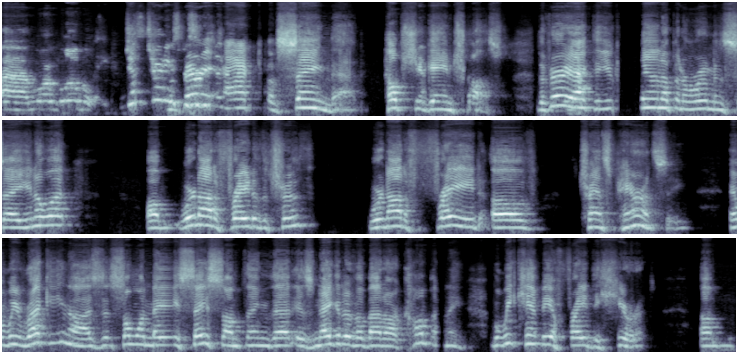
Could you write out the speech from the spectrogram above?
uh, more globally. Just turning the very act of saying that helps you yeah. gain trust. The very yeah. act that you can stand up in a room and say, you know what, um, we're not afraid of the truth. We're not afraid of transparency. And we recognize that someone may say something that is negative about our company, but we can't be afraid to hear it. Um,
